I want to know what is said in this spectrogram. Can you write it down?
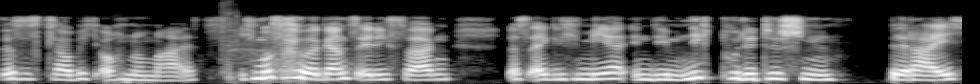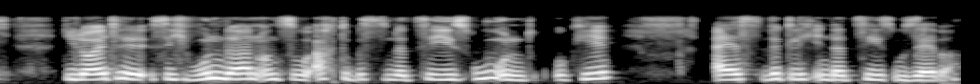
Das ist, glaube ich, auch normal. Ich muss aber ganz ehrlich sagen, dass eigentlich mehr in dem nicht politischen Bereich die Leute sich wundern und so, ach, du bist in der CSU und okay, als wirklich in der CSU selber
